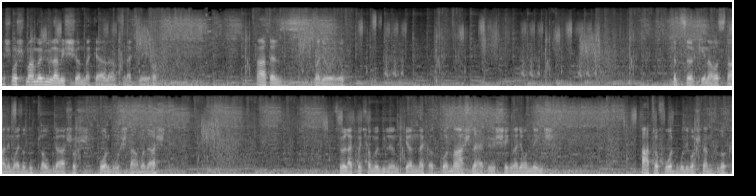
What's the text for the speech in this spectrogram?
És most már mögülem is jönnek ellenfelek néha. Hát ez nagyon jó. Többször kéne használni majd a dupla ugrásos forgós támadást. Főleg, hogyha mögülünk jönnek, akkor más lehetőség nagyon nincs. Hátrafordulni most nem tudok.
